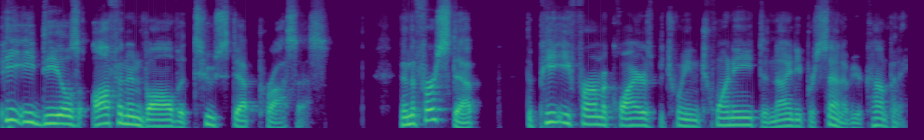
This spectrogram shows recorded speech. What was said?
PE deals often involve a two step process. In the first step, the PE firm acquires between 20 to 90% of your company.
